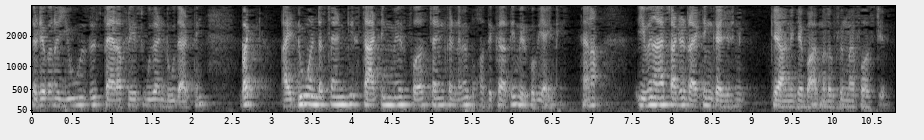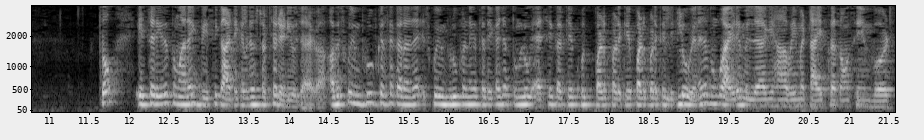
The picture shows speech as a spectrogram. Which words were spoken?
that you can use this paraphrase tool and do that thing but I do understand कि स्टार्टिंग में फ़र्स्ट टाइम करने में बहुत दिक्कत आती, मेरे को भी आई थी, है ना? Even I started writing graduation के आने के बाद मतलब फिर माई फ़र्स्ट ईयर तो इस तरीके से तुम्हारा एक बेसिक आर्टिकल का स्ट्रक्चर रेडी हो जाएगा। अब इसको इंप्रूव कैसे करा जाए? इसको इंप्रूव करने का तरीका जब तुम लोग ऐसे करके खुद पढ़ पढ़ के, पढ़ पढ़ के लिख लोगे ना, जब तुमको आइडिया मिल जाएगा कि हाँ भाई मैं टाइप कर रहा हूँ सेम वर्ड्स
